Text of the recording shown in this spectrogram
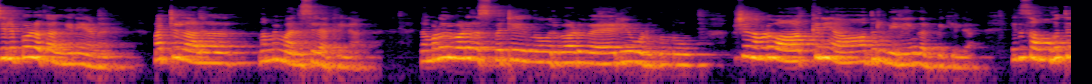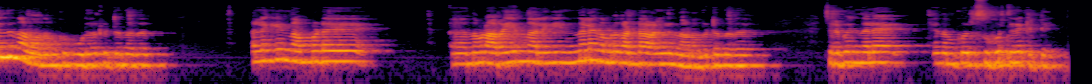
ചിലപ്പോഴൊക്കെ അങ്ങനെയാണ്. മറ്റുള്ള ആളുകൾ നമ്മെ മനസ്സിലാക്കില്ല. നമ്മൾ ഒരുപാട് റെസ്പെക്റ്റ് ചെയ്യുന്നു ഒരുപാട് വാല്യൂ കൊടുക്കുന്നു. പക്ഷെ നമ്മുടെ വാക്കിന് യാതൊരു വിലയും കൽപ്പിക്കില്ല. ഇത് സമൂഹത്തിൽ നിന്നാണോ നമുക്ക് കൂടുതൽ കിട്ടുന്നത്? അല്ലെങ്കിൽ നമ്മുടെ നമ്മൾ അറിയുന്ന അല്ലെങ്കിൽ ഇന്നലെ നമ്മൾ കണ്ട ആളിൽ നിന്നാണോ കിട്ടുന്നത്? ചിലപ്പോൾ ഇന്നലെ നമുക്കൊരു സുഹൃത്തിനെ കിട്ടി.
